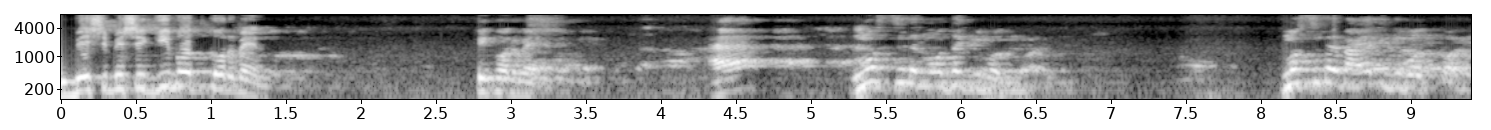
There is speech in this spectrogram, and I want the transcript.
বেশি বেশি গিবোধ করবেন। কি করবেন? হ্যাঁ? মসজিদের মধ্যে গিবত করে। মসজিদের বাইরে গিবত করে।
